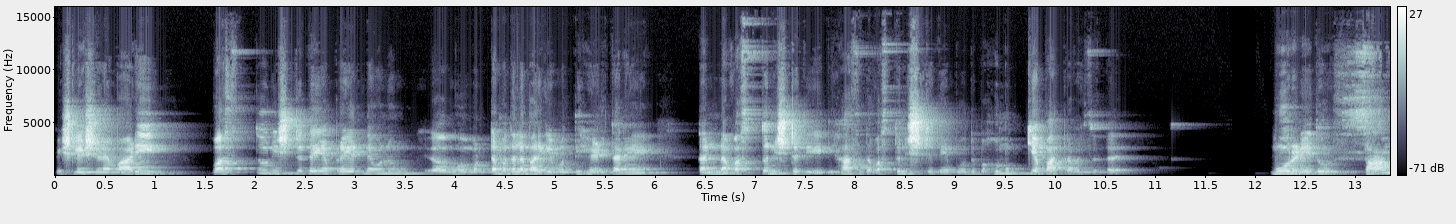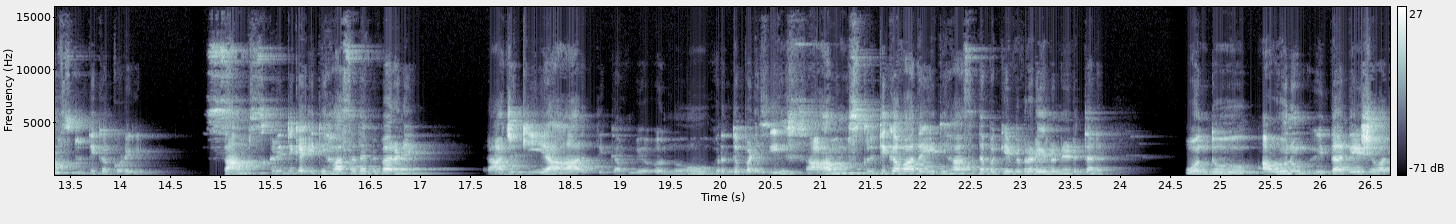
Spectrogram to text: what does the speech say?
ವಿಶ್ಲೇಷಣೆ ಮಾಡಿ ವಸ್ತುನಿಷ್ಠತೆಯ ಪ್ರಯತ್ನವನ್ನು ಮೊಟ್ಟ ಮೊದಲ ಬಾರಿಗೆ ಒತ್ತಿ ಹೇಳ್ತಾನೆ. ತನ್ನ ವಸ್ತುನಿಷ್ಠತೆ ಇತಿಹಾಸದ ವಸ್ತುನಿಷ್ಠತೆ ಎಂಬುದು ಬಹುಮುಖ್ಯ ಪಾತ್ರ ವಹಿಸುತ್ತದೆ. ಮೂರನೆಯದು ಸಾಂಸ್ಕೃತಿಕ ಕೊಡುಗೆ. ಸಾಂಸ್ಕೃತಿಕ ಇತಿಹಾಸದ ವಿವರಣೆ. ರಾಜಕೀಯ, ಆರ್ಥಿಕವನ್ನು ಹೊರತುಪಡಿಸಿ ಸಾಂಸ್ಕೃತಿಕವಾದ ಇತಿಹಾಸದ ಬಗ್ಗೆ ವಿವರಣೆಯನ್ನು ನೀಡುತ್ತಾನೆ. ಒಂದು ಅವನು ಇದ್ದ ದೇಶವಾದ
